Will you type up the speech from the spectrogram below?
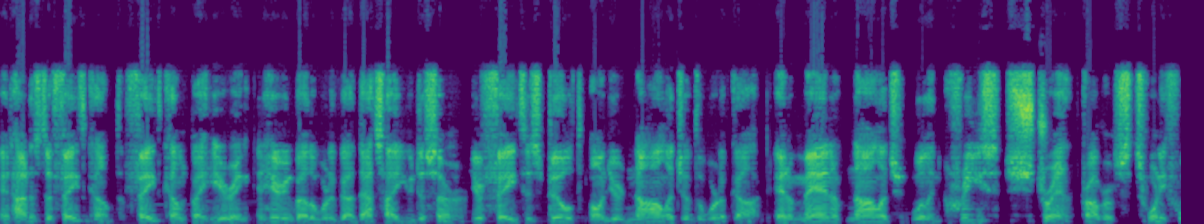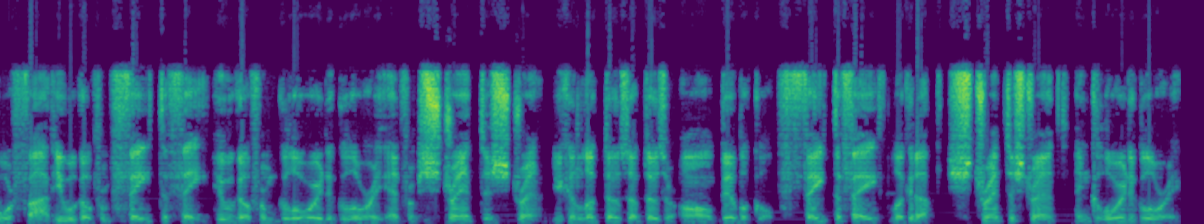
And how does the faith come? The faith comes by hearing and hearing by the word of God. That's how you discern. Your faith is built on your knowledge of the word of God. And a man of knowledge will increase strength. Proverbs 24 5. He will go from faith to faith. He will go from glory to glory and from strength to strength. You can look those up. Those are all biblical. Faith to faith. Look it up. Strength to strength and glory to glory.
